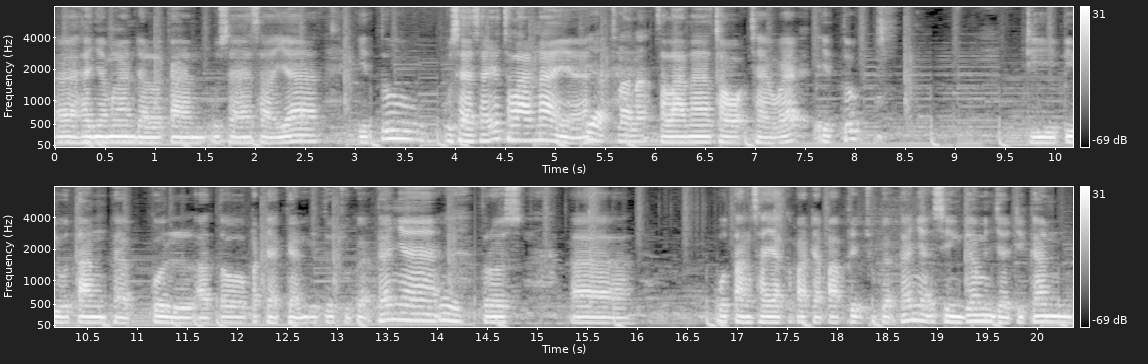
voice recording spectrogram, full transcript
eh, hanya mengandalkan usaha saya itu usaha saya celana ya. ya celana Celana cowok cewek itu di piutang bakul atau pedagang itu juga banyak. Hmm. Terus eh, utang saya kepada pabrik juga banyak sehingga menjadikan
